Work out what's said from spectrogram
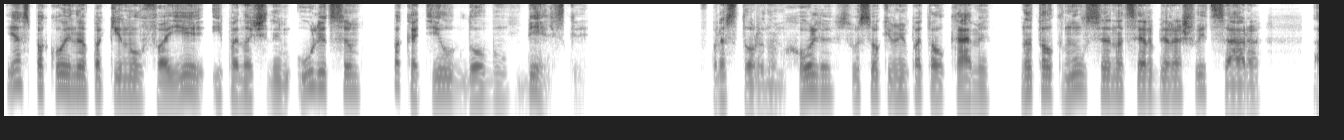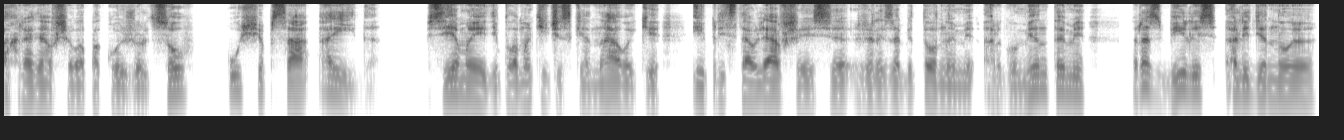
я спокойно покинул фойе и по ночным улицам покатил к дому Бельской. В просторном холле с высокими потолками натолкнулся на Цербера-швейцара, охранявшего покой жильцов пуще пса Аида. Все мои дипломатические навыки и представлявшиеся железобетонными аргументами разбились о ледяное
